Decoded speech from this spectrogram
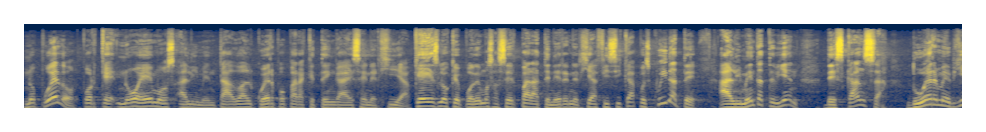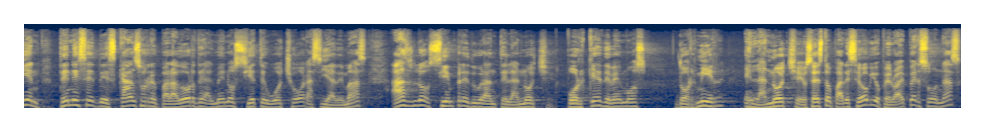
no puedo, porque no hemos alimentado al cuerpo para que tenga esa energía. ¿Qué es lo que podemos hacer para tener energía física? Pues cuídate, aliméntate bien, descansa, duerme bien, ten ese descanso reparador de al menos 7 u 8 horas y además hazlo siempre durante la noche. ¿Por qué debemos dormir en la noche. O sea, esto parece obvio, pero hay personas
